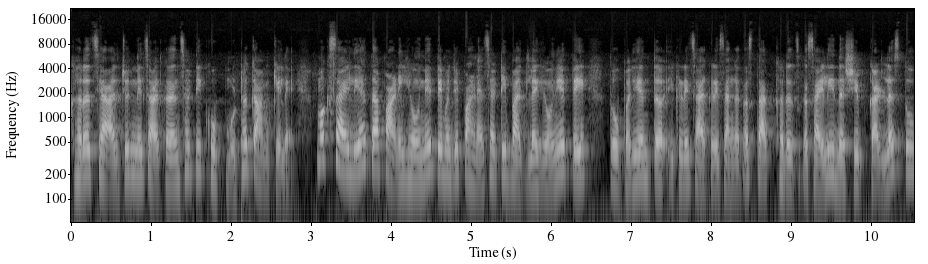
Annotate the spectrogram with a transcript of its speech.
खरंच या अर्जुनने चाळकऱ्यांसाठी खूप मोठं काम केलं आहे मग सायली आता पाणी घेऊन येते म्हणजे पाण्यासाठी बादल्या घेऊन येते. तोपर्यंत इकडे चाळकरी सांगत असतात खरंच का सायली नशीब काढलंस तू.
